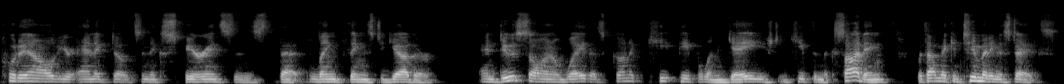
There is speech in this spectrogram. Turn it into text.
put in all of your anecdotes and experiences that link things together and do so in a way that's going to keep people engaged and keep them exciting without making too many mistakes.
